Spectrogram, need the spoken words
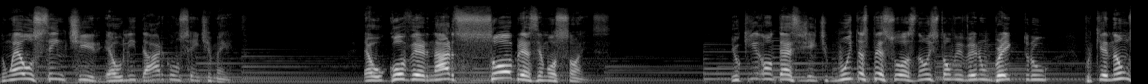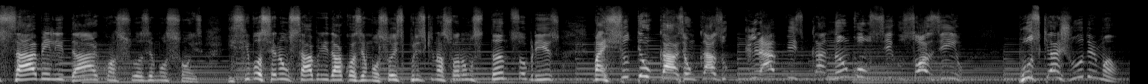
Não é o sentir, é o lidar com o sentimento. É o governar sobre as emoções. E o que acontece, gente? Muitas pessoas não estão vivendo um breakthrough porque não sabem lidar com as suas emoções. E se você não sabe lidar com as emoções, por isso que nós falamos tanto sobre isso. Mas se o teu caso é um caso gravíssimo, cara, não consigo sozinho, busque ajuda, irmão.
